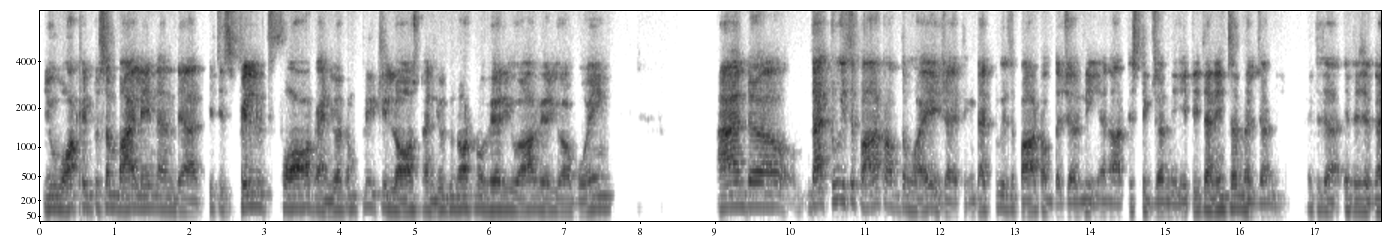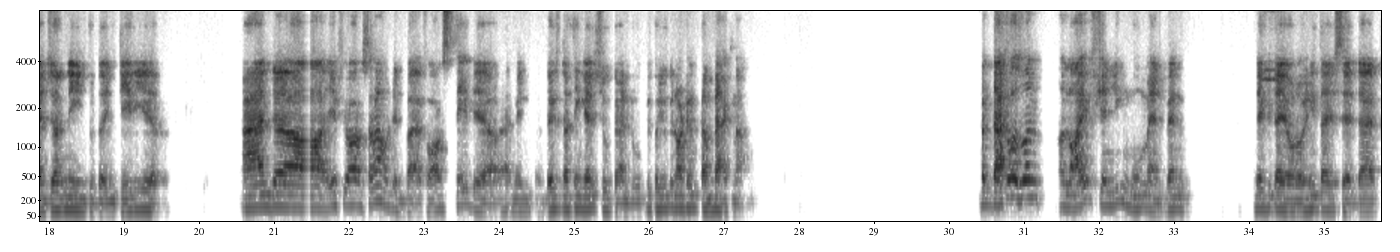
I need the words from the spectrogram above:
you walk into some violin and it is filled with fog and you are completely lost and you do not know where you are, where you are going. And uh, that too is a part of the voyage, I think. That too is a part of the journey, an artistic journey. It is an internal journey. It is a, it is a journey into the interior. And uh, if you are surrounded by a fog, stay there. I mean, there is nothing else you can do because you cannot even come back now. But that was one a life-changing moment when Devita or Rohini Tai said that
